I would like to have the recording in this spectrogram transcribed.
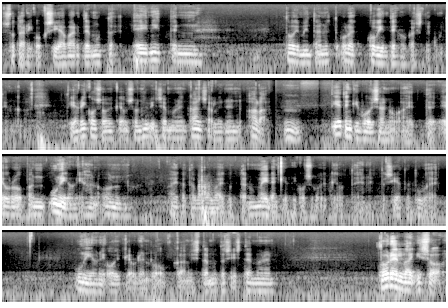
sotarikoksia varten, mutta ei niiden toiminta nyt ole kovin tehokasta kuitenkaan. Ja rikosoikeus on hyvin semmoinen kansallinen ala. Mm. Tietenkin voi sanoa, että Euroopan unionihan on aika tavalla vaikuttanut meidänkin rikosoikeuteen, että sieltä tulee unionioikeuden loukkaamista, mutta siis tämmöinen todella iso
